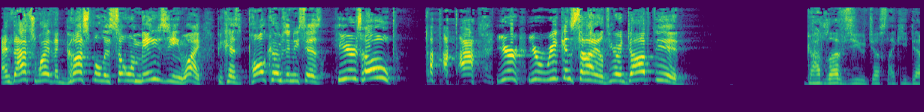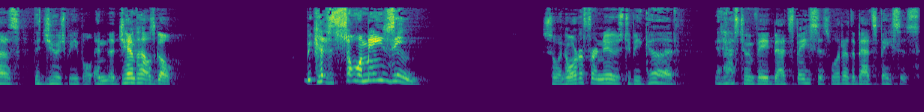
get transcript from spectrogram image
And that's why the gospel is so amazing. Why? Because Paul comes and he says, here's hope. you're, you're reconciled. You're adopted. God loves you just like he does the Jewish people. And the Gentiles go, because it's so amazing. So, in order for news to be good, it has to invade bad spaces. What are the bad spaces?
